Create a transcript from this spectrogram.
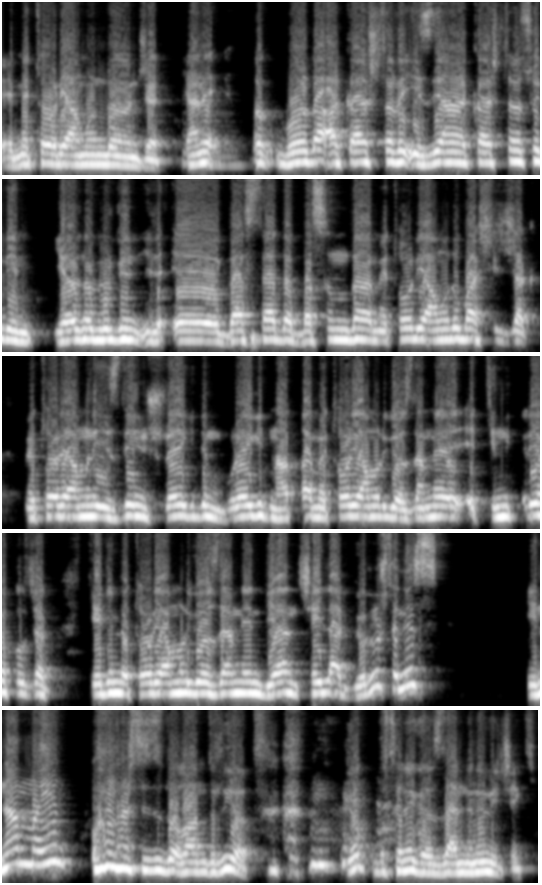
E, meteor yağmurundan önce. Yani bak, bu arada arkadaşlara, izleyen arkadaşlara söyleyeyim. Yarın öbür gün e, gazetelerde, basında meteor yağmuru başlayacak. Meteor yağmuru izleyin, şuraya gidin, buraya gidin. Hatta meteor yağmuru gözlemle etkinlikleri yapılacak. Gelin meteor yağmuru gözlemleyin diyen şeyler görürseniz inanmayın onlar sizi dolandırıyor. Yok bu sene gözlemlenemeyecek.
